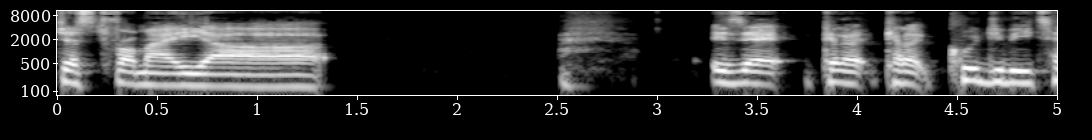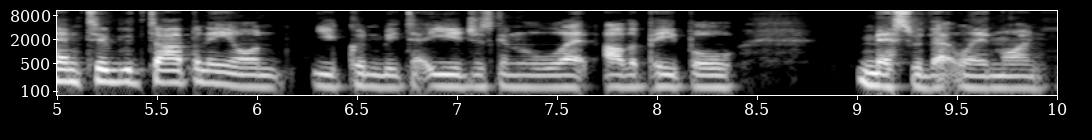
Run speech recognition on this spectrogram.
just from a uh, is it can it can it could you be tempted with Tapine or you couldn't be? T- you're just going to let other people mess with that landmine.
